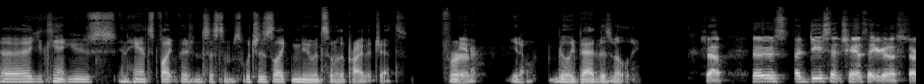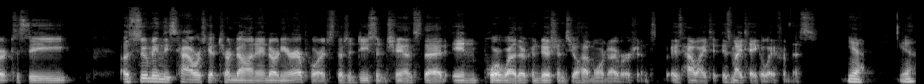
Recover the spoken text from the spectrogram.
uh you can't use enhanced flight vision systems, which is like new in some of the private jets for Yeah. you know, really bad visibility. So there's a decent chance that you're going to start to see, assuming these towers get turned on and are near airports. There's a decent chance that in poor weather conditions you'll have more diversions. Is how I t- is my takeaway from this. Yeah, yeah.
